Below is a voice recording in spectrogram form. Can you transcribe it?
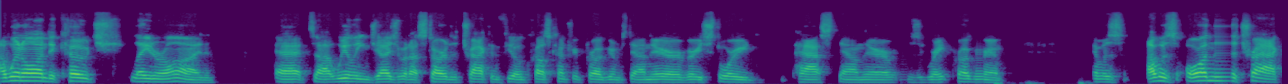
I went on to coach later on at uh, Wheeling Jesuit. I started the track and field cross country programs down there, a very storied past down there. It was a great program. It was, I was on the track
